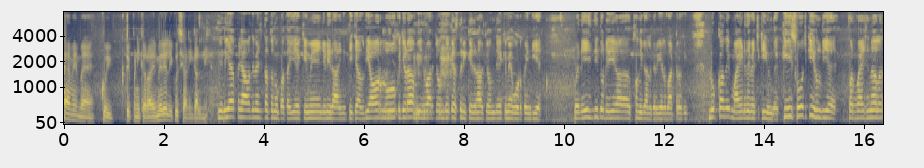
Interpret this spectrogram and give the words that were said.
ਐਵੇਂ ਮੈਂ ਕੋਈ ਟਿੱਪਣੀ ਕਰਾਂ ਇਹ ਮੇਰੇ ਲਈ ਕੋਈ ਸਿਆਣੀ ਗੱਲ ਨਹੀਂ। ਹੈ ਇੰਡੀਆ ਪੰਜਾਬ ਦੇ ਵਿੱਚ ਤਾਂ ਤੁਹਾਨੂੰ ਪਤਾ ਹੀ ਹੈ ਕਿਵੇਂ ਜਿਹੜੀ ਰਾਜਨੀਤੀ ਚੱਲਦੀ ਹੈ ਔਰ ਲੋਕ ਜਿਹੜਾ ਉਮੀਦਵਾਰ ਚੁਣਦੇ ਕਿਸ ਤਰੀਕੇ ਦੇ ਨਾਲ ਚੁਣਦੇ ਆ ਕਿਵੇਂ ਵੋਟ ਪੈਂਦੀ ਹੈ। ਵਿਦੇਸ਼ ਦੀ ਤੁਹਾਡੀ ਉੱਥੋਂ ਦੀ ਗੱਲ ਕਰੀਏ ਅਲਬਾਟਰ ਦੀ ਲੋਕਾਂ ਦੇ ਮਾਈਂਡ ਦੇ ਵਿੱਚ ਕੀ ਹੁੰਦਾ? ਕੀ ਸੋਚ ਕੀ ਹੁੰਦੀ ਹੈ? ਪ੍ਰੋਫੈਸ਼ਨਲ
